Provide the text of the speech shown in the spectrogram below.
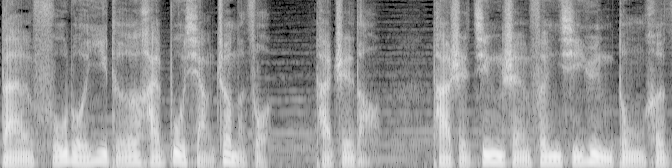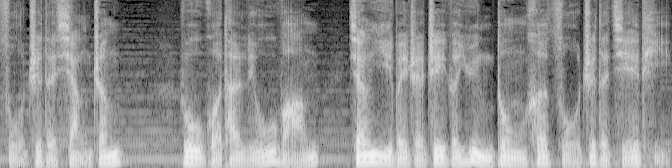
但弗洛伊德还不想这么做。他知道，他是精神分析运动和组织的象征。如果他流亡，将意味着这个运动和组织的解体。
